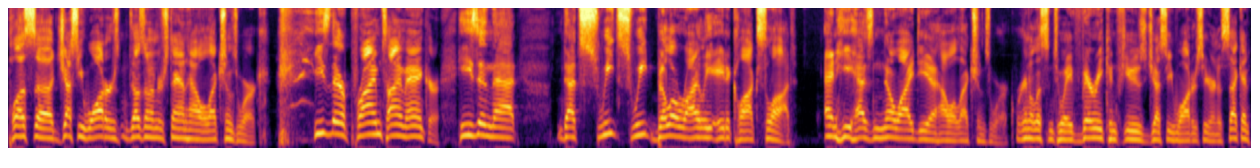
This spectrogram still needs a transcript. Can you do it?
Plus, uh, Jesse Watters doesn't understand how elections work. He's their primetime anchor. He's in that that sweet, sweet Bill O'Reilly eight o'clock slot and he has no idea how elections work. We're going to listen to a very confused Jesse Watters here in a second.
